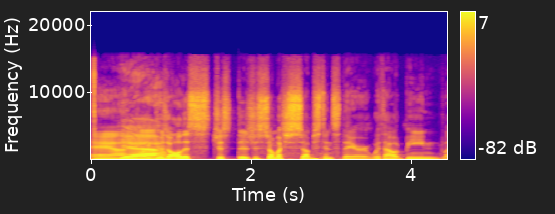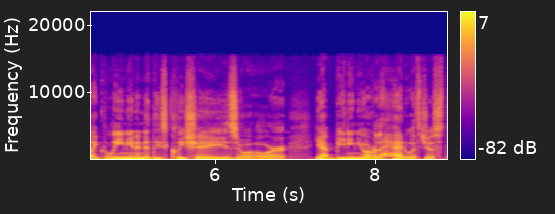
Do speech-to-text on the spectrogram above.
and yeah. Like, there's all this just there's just so much substance there without being like leaning into these cliches or, or yeah beating you over the head with just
